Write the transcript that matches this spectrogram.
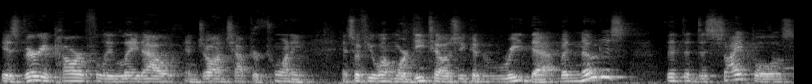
is very powerfully laid out in John chapter 20. And so if you want more details, you can read that. But notice that the disciples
